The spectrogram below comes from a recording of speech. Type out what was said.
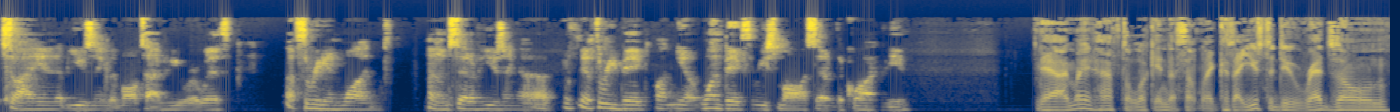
so I ended up using the multi-viewer with a three and one uh, instead of using a, a three big, one, you know, one big, three small instead of the quad view. Yeah, I might have to look into something like because I used to do red zone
